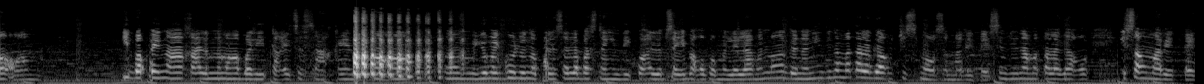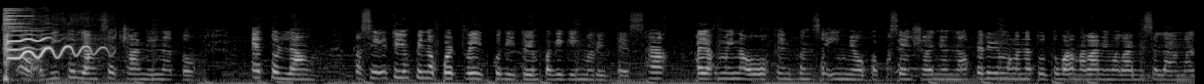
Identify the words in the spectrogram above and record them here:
oo, iba pa yung nakakaalam ng mga balita kaysa sa akin. Oo, um, yung may gulo na pala sa labas na hindi ko alam sa iba ko pa malalaman, mga ganun. Hindi naman talaga ako chismosa marites. Hindi naman talaga ako isang marites. Oo, dito lang sa channel na to. Ito lang. Kasi ito yung pinaportrait ko dito, yung pagiging marites. Ha? Kaya kung may na-offend man sa inyo, pagpasensya nyo na. Pero yung mga natutuwa, maraming maraming salamat.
